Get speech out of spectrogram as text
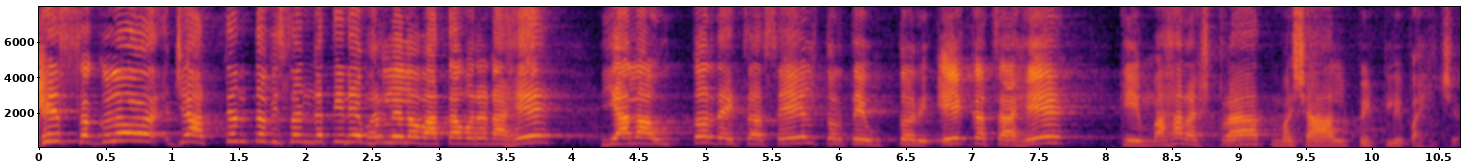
हे सगळं जे अत्यंत विसंगतीने भरलेलं वातावरण आहे याला उत्तर द्यायचं असेल तर ते उत्तर एकच आहे. की महाराष्ट्रात मशाल पेटली पाहिजे.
